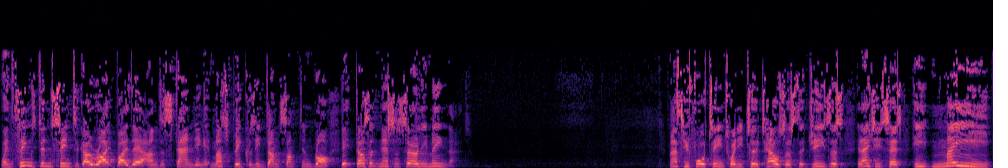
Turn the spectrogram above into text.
when things didn't seem to go right by their understanding, it must be because he'd done something wrong. It doesn't necessarily mean that. Matthew 14, 22 tells us that Jesus, it actually says, He made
